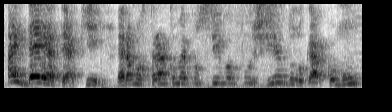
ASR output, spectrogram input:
A ideia até aqui era mostrar como é possível fugir do lugar comum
